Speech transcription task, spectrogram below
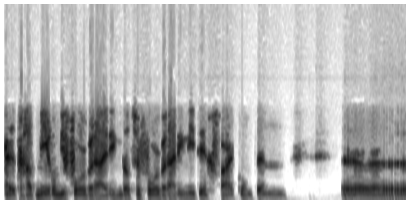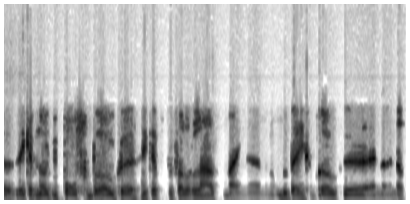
het gaat meer om je voorbereiding. Dat zijn voorbereiding niet in gevaar komt. En. eh, ik heb nooit mijn pols gebroken. Ik heb toevallig laatst mijn, eh, mijn onderbeen gebroken. En, en dat,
